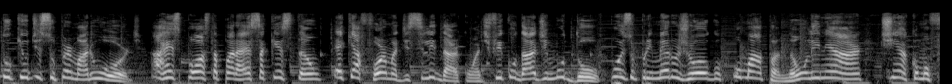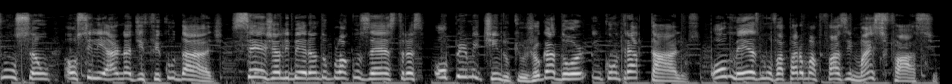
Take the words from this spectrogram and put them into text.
do que o de Super Mario World. A resposta para essa questão é que a forma de se lidar com a dificuldade mudou, pois o primeiro jogo, o mapa não linear, tinha como função auxiliar na dificuldade, seja liberando blocos extras ou permitindo que o jogador encontre atalhos, ou mesmo vá para uma fase mais fácil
